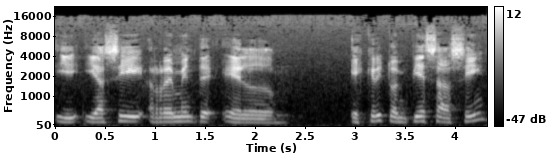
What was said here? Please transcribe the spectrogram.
y, y así realmente el escrito empieza así,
